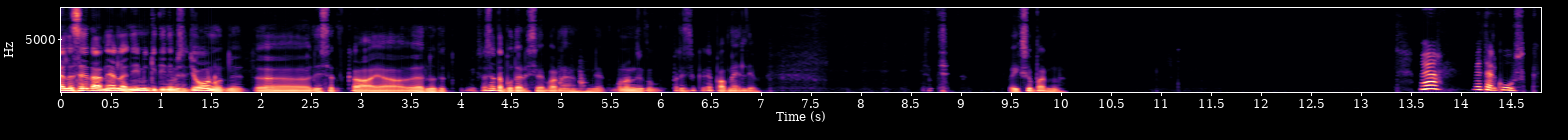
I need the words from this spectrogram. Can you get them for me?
jälle seda on jälle nii mingid inimesed joonud nüüd äh, lihtsalt ka ja öelnud, et miks sa seda pudelisse ei pane, nii et mul on nagu päris niisugune ebameeldiv. et võiks ju panna. nojah, vedelkuusk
